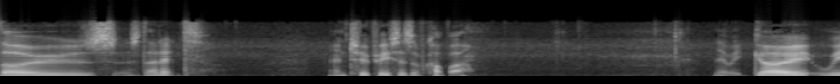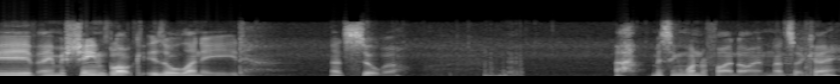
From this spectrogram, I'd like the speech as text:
those. Is that it? And two pieces of copper. There we go. With a machine block is all I need. That's silver. Ah, missing one refined iron. That's okay.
